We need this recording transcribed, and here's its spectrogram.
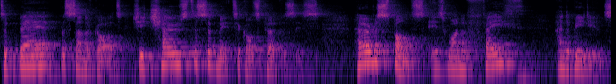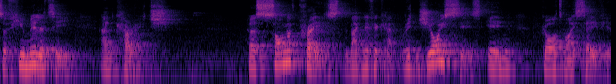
to bear the Son of God. She chose to submit to God's purposes. Her response is one of faith and obedience, of humility and courage. Her song of praise, the Magnificat, rejoices in God my Saviour,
